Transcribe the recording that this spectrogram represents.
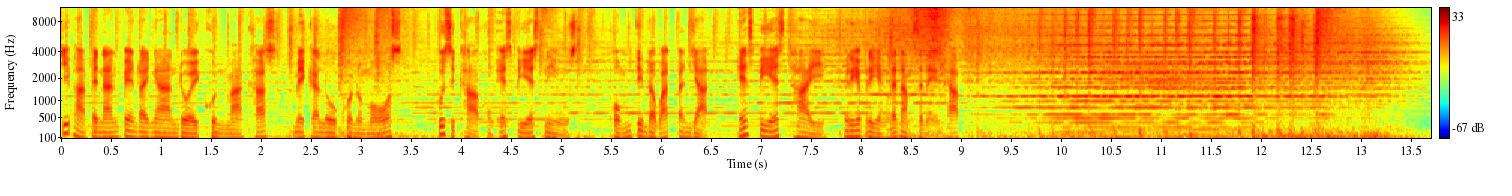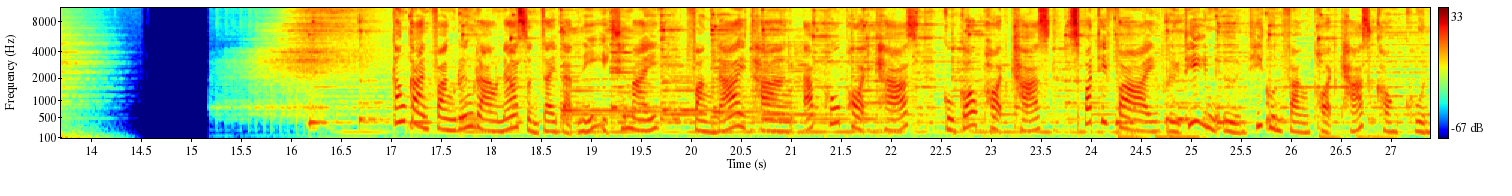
ที่ผ่านไปนั้นเป็นรายงานโดยคุณมาคัส เมกาโลโคโนโมส ผู้สื่อข่าวของ SBS News ผมตินรวัตรบัญญัติ SBS ไทยเรียบเรียงและนำเสนอครับต้องการฟังเรื่องราวน่าสนใจแบบนี้อีกใช่ไหม ฟังได้ทาง Apple Podcast Google Podcast Spotify หรือที่อื่น ๆ ที่คุณฟัง podcast ของคุณ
